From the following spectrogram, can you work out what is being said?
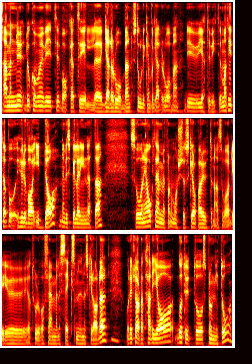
Ja, men nu, då kommer vi tillbaka till eh, garderoben, storleken på garderoben. Det är ju jätteviktigt. Om man tittar på hur det var idag när vi spelar in detta. Så när jag åkte hemifrån i morse och skrapade rutorna så var det ju, jag tror det var fem eller sex minusgrader. Mm. Och det är klart att hade jag gått ut och sprungit då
